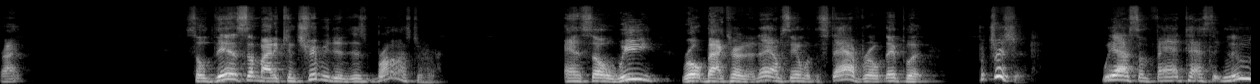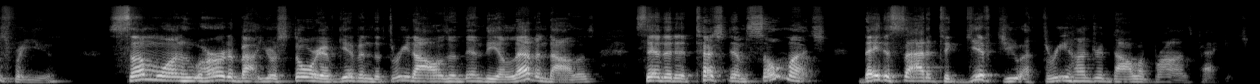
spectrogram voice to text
right? So then somebody contributed this bronze to her. And so we wrote back to her today. I'm seeing what the staff wrote. They put, Patricia, we have some fantastic news for you. Someone who heard about your story of giving the $3 and then the $11 said that it touched them so much, they decided to gift you a $300 bronze package.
